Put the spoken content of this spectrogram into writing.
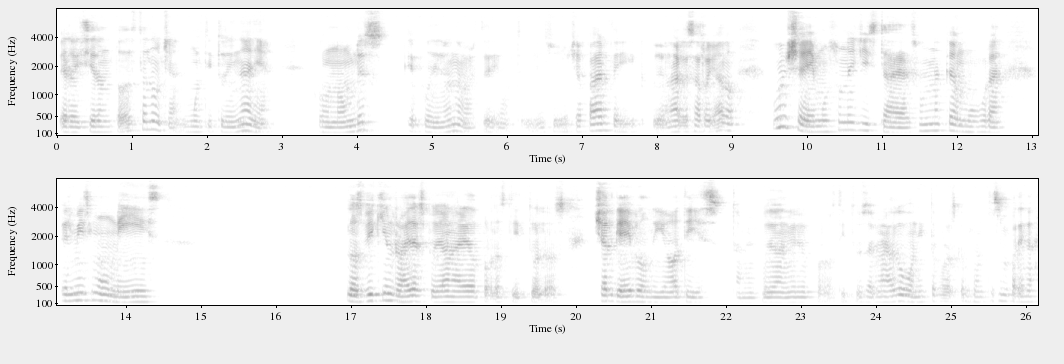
Pero hicieron toda esta lucha multitudinaria con hombres que pudieron haber tenido su lucha aparte y que pudieron haber desarrollado un Sheamus, un AJ Styles, un Nakamura, el mismo Miz. Los Viking Riders pudieron haber ido por los títulos. Chad Gable y Otis también pudieron ir por los títulos. Era algo bonito por los campeonatos en pareja.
